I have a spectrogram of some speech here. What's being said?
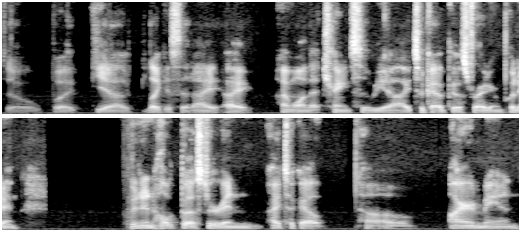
So, but yeah, like I said, I, I I'm on that train. So yeah, I took out Ghost Rider and put in put in Hulkbuster, and I took out uh, Iron Man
